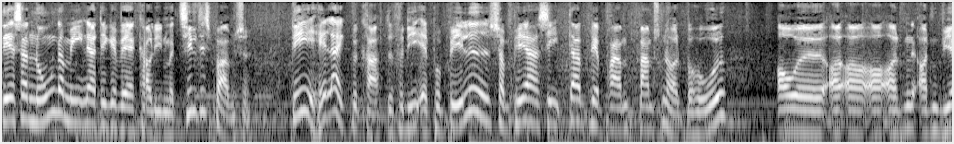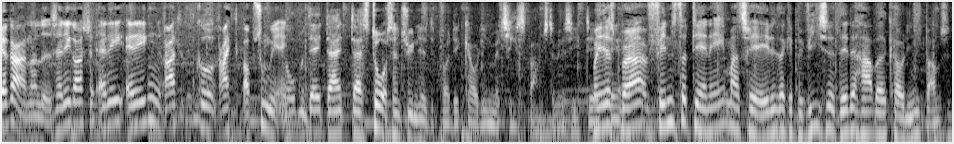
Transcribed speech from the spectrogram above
Det er så nogen, der mener, at det kan være Karoline Mathildes Bamse. Det er heller ikke bekræftet, fordi at på billedet, som Per har set, der bliver bam- Bamsen holdt på hovedet, og, øh, og, og, og, og, den, og den virker anderledes. Er det ikke, også, er det, ikke- er det ikke en ret korrekt opsummering? Jo, men der, der, der er stor sandsynlighed for, at det er Karoline Mathildes Bamse, vil jeg sige. Det, Må jeg det- spørge, findes der DNA-materiale, der kan bevise, at dette har været Karolines bamse?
